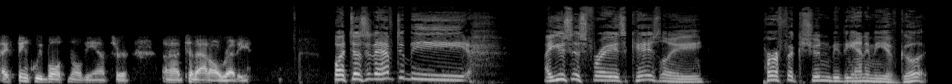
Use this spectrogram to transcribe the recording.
I think we both know the answer uh, to that already. But does it have to be? I use this phrase occasionally. Perfect shouldn't be the enemy of good,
